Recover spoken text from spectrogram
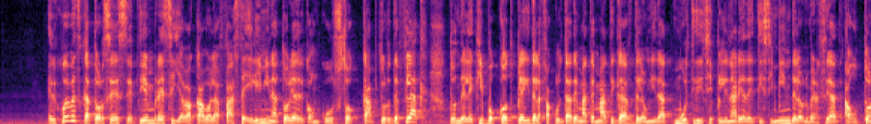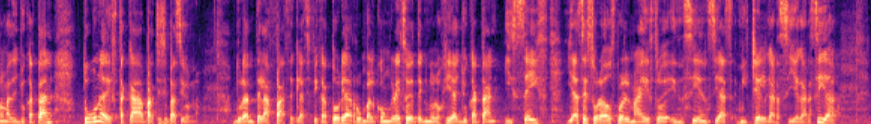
El jueves 14 de septiembre se llevó a cabo la fase eliminatoria del concurso Capture the Flag, donde el equipo Codplay de la Facultad de Matemáticas de la Unidad Multidisciplinaria de Tizimín de la Universidad Autónoma de Yucatán tuvo una destacada participación. Durante la fase clasificatoria rumbo al Congreso de Tecnología Yucatán y 6 y asesorados por el maestro en ciencias Michel García García,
